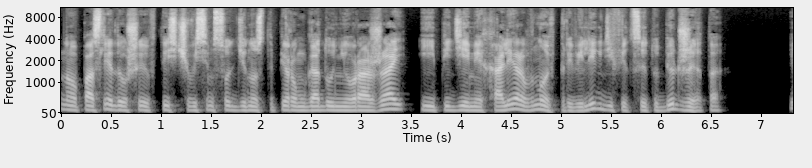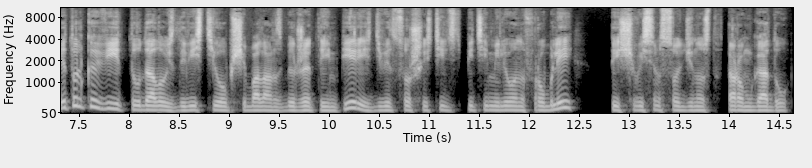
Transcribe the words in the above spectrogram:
но последовавшие в 1891 году неурожай и эпидемия холеры вновь привели к дефициту бюджета. И только Витте удалось довести общий баланс бюджета империи с 965 миллионов рублей в 1892 году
